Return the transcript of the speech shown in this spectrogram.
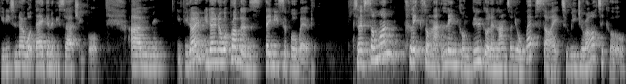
You need to know what they're going to be searching for. Um, if you don't, you don't know what problems they need support with. So if someone clicks on that link on Google and lands on your website to read your article,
